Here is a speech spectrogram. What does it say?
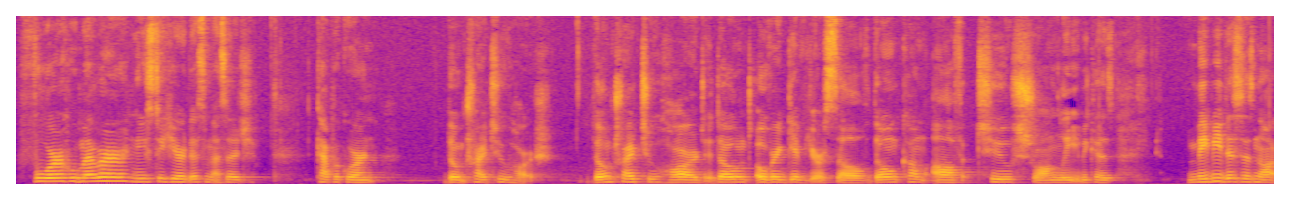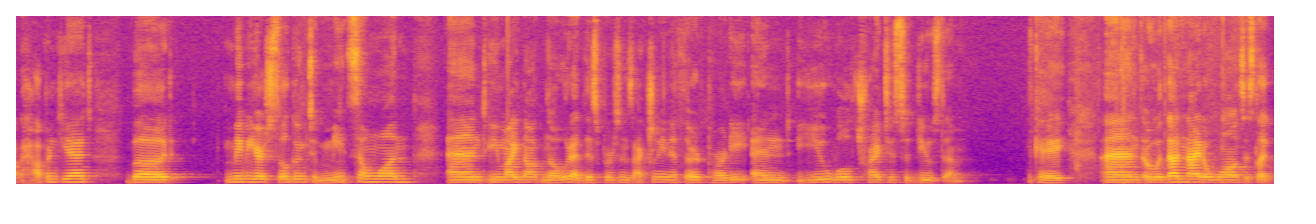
for whomever needs to hear this message, Capricorn, don't try too harsh don't try too hard. Don't overgive yourself. Don't come off too strongly because maybe this has not happened yet, but maybe you're still going to meet someone and you might not know that this person is actually in a third party and you will try to seduce them. Okay, and uh, with that Knight of Wands is like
